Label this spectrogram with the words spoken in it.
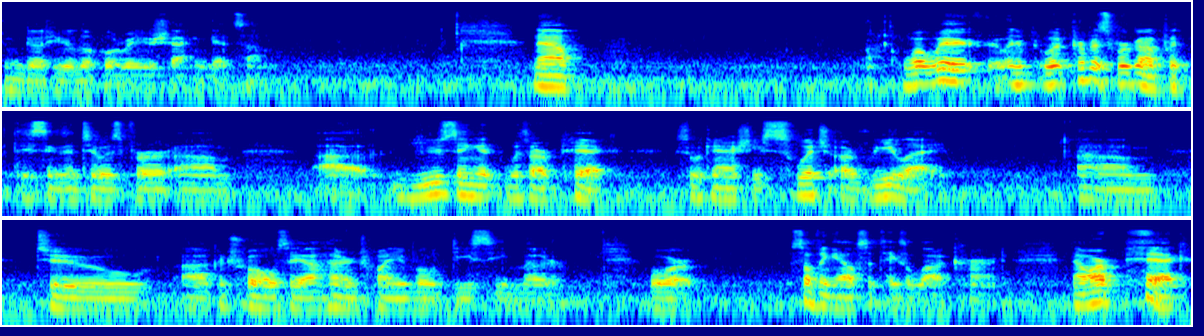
You can go to your local Radio Shack and get some. Now, what we're what purpose we're going to put these things into is for um, uh, using it with our PIC, so we can actually switch a relay um, to uh, control, say, a 120 volt DC motor, or something else that takes a lot of current. Now our PIC,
